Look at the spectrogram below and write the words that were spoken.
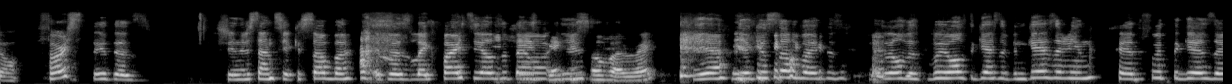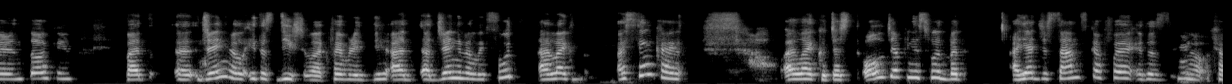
uh, first it is Shinri-san's yakisoba. It was like party all the time. Yakisoba, right? yeah, yakisoba. It is, we always we all together been gathering, had food together and talking. But uh, generally, it is dish like favorite. Dish. Uh, uh, generally, food I like. I think I I like just all Japanese food, but Ayaji San's cafe. It is you know her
